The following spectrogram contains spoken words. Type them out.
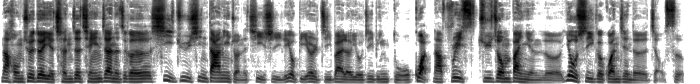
那红雀队也乘着前一战的这个戏剧性大逆转的气势，以六比二击败了游击兵夺冠。那 Freese 居中扮演了又是一个关键的角色。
